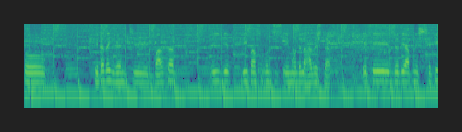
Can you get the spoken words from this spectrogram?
তো এটা দেখবেন যে বালকার এই যে প্রি পাঁচশো পঁচিশ এই মডেল হারভেস্টার এতে যদি আপনি সেটিং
